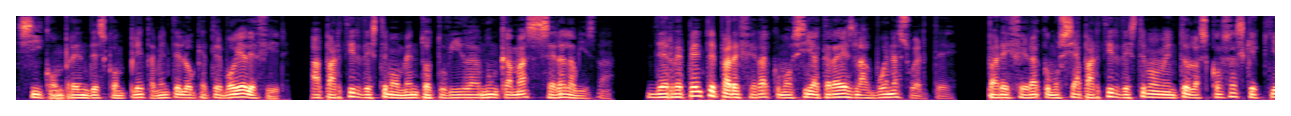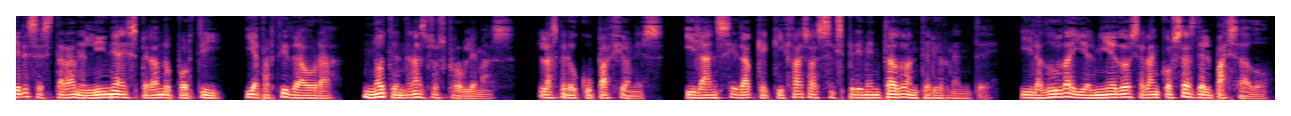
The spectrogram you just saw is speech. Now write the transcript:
Si comprendes completamente lo que te voy a decir, a partir de este momento tu vida nunca más será la misma. De repente parecerá como si atraes la buena suerte. Parecerá como si a partir de este momento las cosas que quieres estarán en línea esperando por ti, y a partir de ahora, no tendrás los problemas, las preocupaciones, y la ansiedad que quizás has experimentado anteriormente, y la duda y el miedo serán cosas del pasado.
